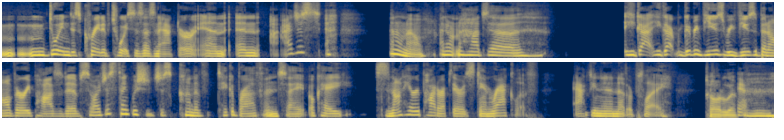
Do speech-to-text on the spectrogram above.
m- m- doing his creative choices as an actor. And and i just i don't know. I don't know how to he got he got good reviews. Reviews have been all very positive. So i just think we should just kind of take a breath and say okay this is not harry potter up there. It's dan radcliffe acting in another play. Totally. Yeah. and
